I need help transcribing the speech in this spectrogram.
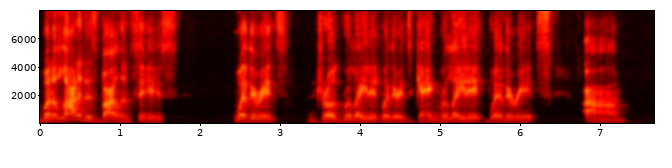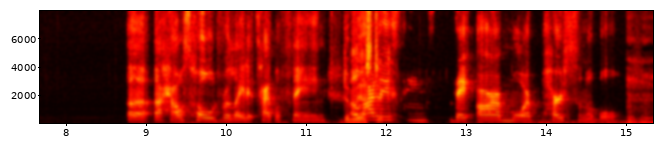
But a lot of this violence is whether it's drug related, whether it's gang related, whether it's um, a, a, household related type of thing. Domestic. A lot of these things, they are more personable. Mm-hmm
